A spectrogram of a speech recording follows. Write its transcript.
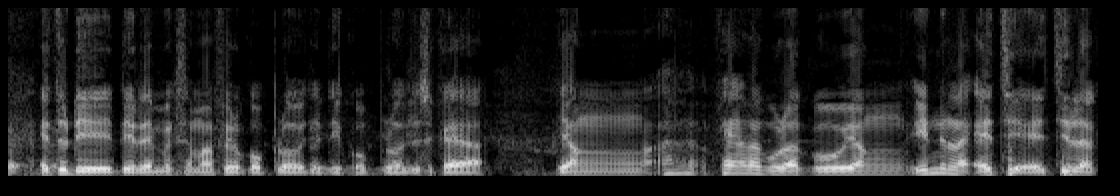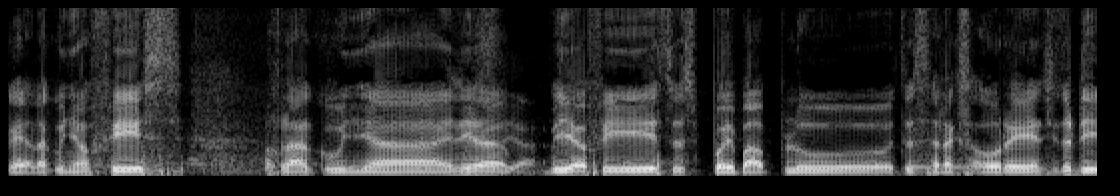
Itu di di remix sama Phil Koplo jadi Koplo. Terus kayak yang ah, kayak lagu-lagu yang inilah edgy edgy lah kayak lagunya Fish lagunya ini ya. Fish terus Boy Pablo terus Rex Orange itu di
